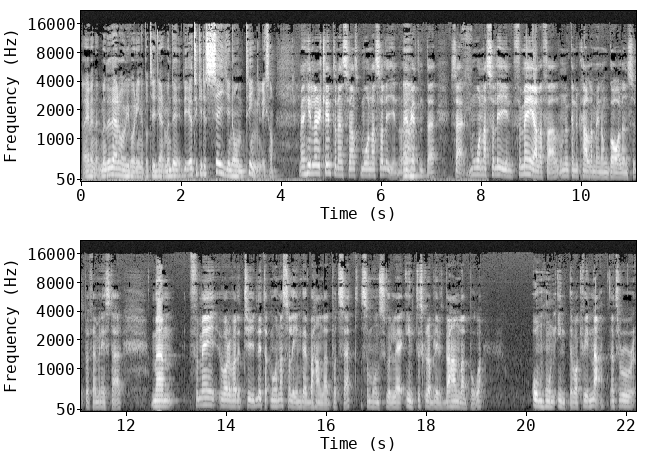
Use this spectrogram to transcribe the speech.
jag vet inte, men det där har vi varit inne på tidigare men det, det, jag tycker det säger någonting liksom. Men Hillary Clinton är en svensk Mona Sahlin och jag vet inte så här, Mona Sahlin, för mig i alla fall och nu kan du kalla mig någon galen superfeminist här. Men för mig var det väldigt tydligt att Mona Sahlin blev behandlad på ett sätt som hon skulle, inte skulle ha blivit behandlad på om hon inte var kvinna. Jag tror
